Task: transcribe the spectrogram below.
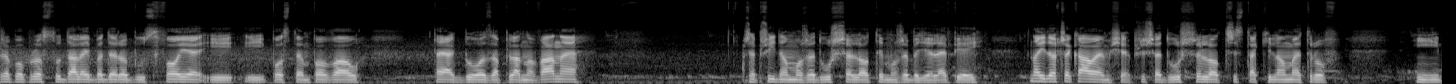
że po prostu dalej będę robił swoje i, i postępował tak jak było zaplanowane. Że przyjdą może dłuższe loty, może będzie lepiej. No i doczekałem się. Przyszedł dłuższy lot 300 km i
